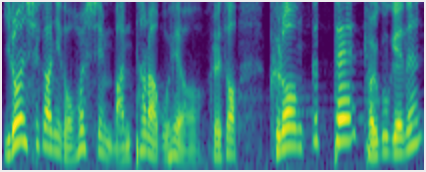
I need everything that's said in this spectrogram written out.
이런 시간이 더 훨씬 많다라고 해요. 그래서 그런 끝에 결국에는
